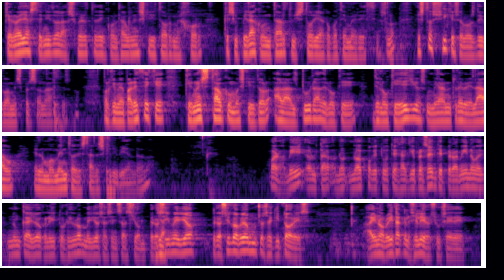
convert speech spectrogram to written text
que no hayas tenido la suerte de encontrar un escritor mejor que supiera contar tu historia como te mereces. ¿no? Esto sí que se los digo a mis personajes, ¿no? porque me parece que, que no he estado como escritor a la altura de lo, que, de lo que ellos me han revelado en el momento de estar escribiendo. ¿no? Bueno, a mí, no, es porque tú estés aquí presente, pero a mí no nunca yo que leí tus libros me dio esa sensación. Pero sí me dio, pero sí lo veo en muchos escritores. Hay novelistas que sí les sucede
